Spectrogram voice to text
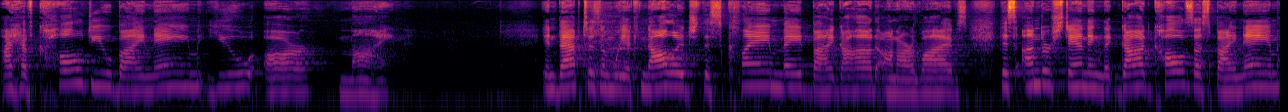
I have called you by name. You are mine. In baptism, we acknowledge this claim made by God on our lives, this understanding that God calls us by name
